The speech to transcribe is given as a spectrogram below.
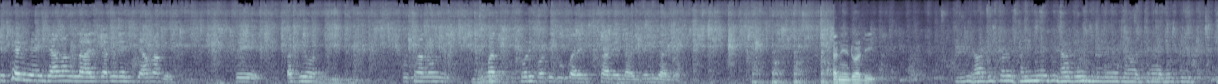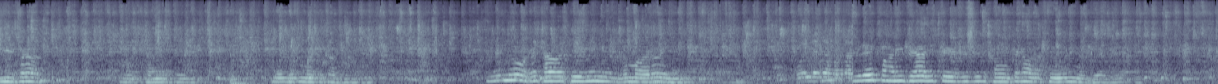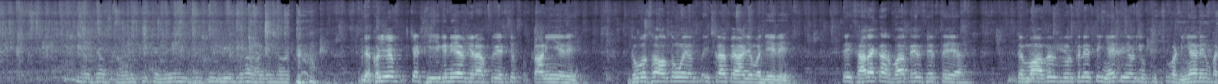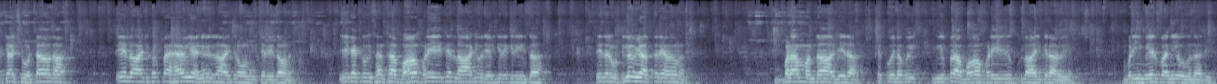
ਜਿੱਥੇ ਵੀ ਅਸੀਂ ਜਾਵਾਂਗੇ ਇਲਾਜ ਕਰਨ ਅਸੀਂ ਜਾਵਾਂਗੇ। ਤੇ ਅਸੀਂ ਹੋਰ ਕੁਛ ਸਾਨੂੰ ਮਤ ਥੋੜੀ ਬਹੁਤੀ ਕੋ ਕਰੇ ਸਾਡੇ ਨਾਲ ਜਿਹੜੀ ਗੱਲ ਹੈ। ਨਹੀਂ ਤੁਹਾਡੀ। ਜੀ ਸਾਡੀ ਪਰੇਸ਼ਾਨੀ ਹੈ ਕਿ ਸਾਡੇ ਮੇਰੇ ਨਾਲ ਕਰਾ ਦੇ ਕਿ ਵੀਰ ਭਰਾ ਉਹ ਸਾਨੂੰ ਕੋਈ ਇਹ ਮਦਦ ਕਰ ਦਿਓ ਮੈਨੂੰ ਹੋ ਗਿਆ ਥਾ ਛੇ ਮਹੀਨੇ ਬਿਮਾਰ ਹੋਏ ਨੇ। ਕੋਈ ਲੱਗਾ ਪਤਾ ਜਿਹੜੇ ਪਾਣੀ ਪਿਆ ਜੀ ਪੇਟ ਦੇ ਵਿੱਚ ਖਾਣ ਤੇ ਖਾਣਾ ਛੇ ਮਹੀਨੇ ਹੋ ਗਿਆ ਜੀ ਵੇਖੋ ਜੀ, ਇਹ ਬੱਚਾ ਠੀਕ ਨਹੀਂ ਹੈ ਵਿਚਾਰਾ, ਪੇਟ 'ਚ ਪਾਣੀ ਇਹਦੇ। 2 ਸਾਲ ਤੋਂ ਇਹ ਇਸ ਤਰ੍ਹਾਂ ਪਿਆ ਜੇ ਮੰਜੇ ਦੇ ਤੇ ਸਾਰਾ ਘਰ-ਬਾਰ ਤੇਰੇ ਸਿਰ ਤੇ ਆ। ਤੇ ਮਾਪੇ ਬਜ਼ੁਰਗ ਨੇ, ਧੀਆਂ ਹੀ ਧੀਆਂ ਜੋ ਕੁਛ ਵੱਡੀਆਂ ਨੇ, ਬੱਚਾ ਛੋਟਾ ਉਹਦਾ। ਤੇ ਇਲਾਜ ਕੋਲ ਪੈਸਾ ਵੀ ਹੈ ਨਹੀਂ ਇਲਾਜ ਕਰਾਉਣ ਨੂੰ ਵਿਚਾਰੇ ਦਾ ਹੁਣ। ਇਹ ਕਿ ਕੋਈ ਸੰਸਥਾ ਬਾਹ ਫੜੇ ਤੇ ਇਲਾਜ ਹੋ ਜਾਏ ਵਿਚਾਰੇ ਗਰੀਬ ਦਾ। ਤੇ ਤਾਂ ਰੋਟੀਆਂ ਵੀ ਆਤਰਿਆ ਹੁਣ। ਬੜਾ ਮੰਦਾ ਹਾਲ ਜੇ ਦਾ ਤੇ ਕੋਈ ਨਾ ਕੋਈ ਵੀਰ ਭਰਾ ਬਾਹ ਫੜੇ, ਇਲਾਜ ਕਰਾਵੇ। ਬੜੀ ਮਿਹਰਬਾਨੀ ਹੋਵੇ ਉਹਨਾਂ ਦੀ।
